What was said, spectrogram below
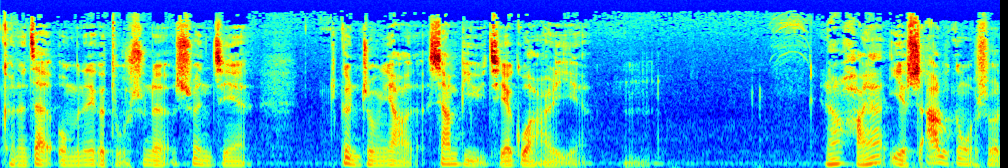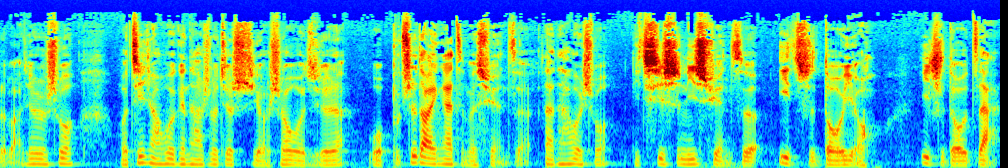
可能在我们那个读书的瞬间更重要的，相比于结果而言，嗯。然后好像也是阿鲁跟我说的吧，就是说我经常会跟他说，就是有时候我觉得我不知道应该怎么选择，但他会说，你其实你选择一直都有，一直都在。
